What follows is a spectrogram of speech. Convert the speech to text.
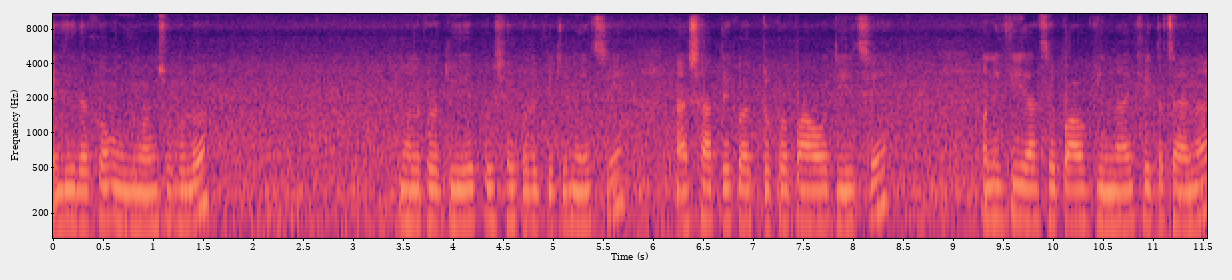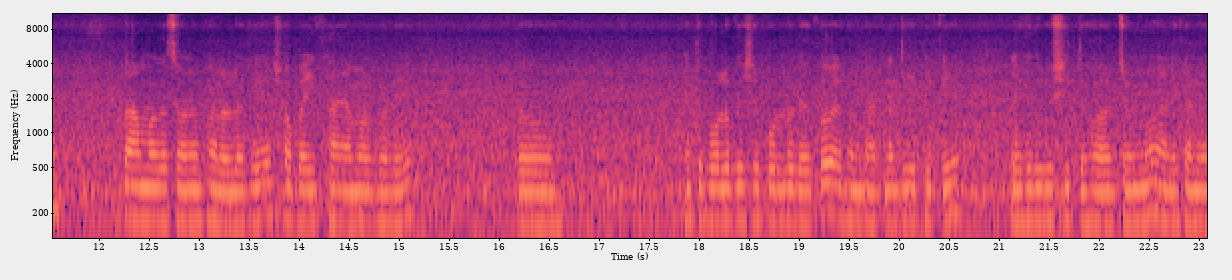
এই যে দেখো মুরগি মাংসগুলো। ভালো করে ধুয়ে পরিষ্কার করে কেটে নিয়েছি। আর সাথে কয়েক টুকরো পাও দিয়েছে। অনেকেই আছে পাও কিনায় খেতে চায় না। তো আমার কাছে অনেক ভালো লাগে, সবাই খায় আমার ঘরে। তো এত বলক এসে পড়ল, দেখো, এখন ঢাকনা দিয়ে থেকে রেখে দেবো সিদ্ধ হওয়ার জন্য। আর এখানে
